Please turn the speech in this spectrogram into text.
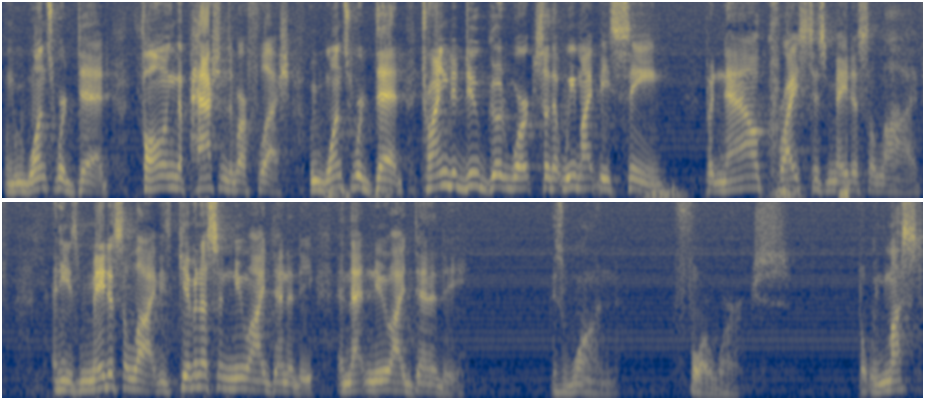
And we once were dead, following the passions of our flesh. We once were dead, trying to do good work so that we might be seen. But now Christ has made us alive. And He's made us alive. He's given us a new identity. And that new identity is one for works. But we must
